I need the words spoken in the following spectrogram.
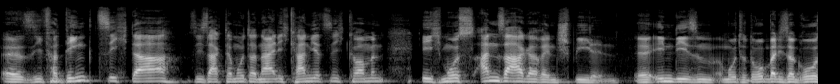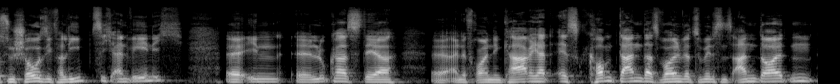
Äh, Sie verdingt sich da. Sie sagt der Mutter, nein, ich kann jetzt nicht kommen. Ich muss Ansagerin spielen äh, in diesem Motodrom, bei dieser großen Show. Sie verliebt sich ein wenig äh, in äh, Lukas, der äh, eine Freundin Kari hat. Es kommt dann, das wollen wir zumindest andeuten,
